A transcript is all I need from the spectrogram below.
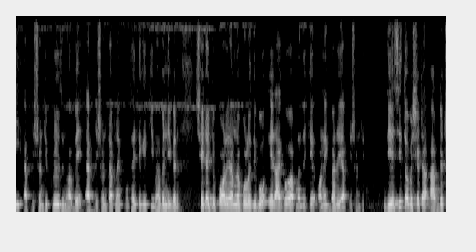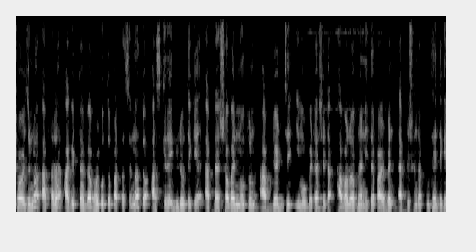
এই অ্যাপ্লিকেশনটি প্রয়োজন হবে। অ্যাপ্লিকেশনটা আপনার কোথায় থেকে কীভাবে নেবেন, সেটা একটু পরে আমরা বলে দেব। এর আগেও আপনাদেরকে অনেকবার এই অ্যাপ্লিকেশনটি দিয়েছি, তবে সেটা আপডেট হওয়ার জন্য আপনারা আগেরটা ব্যবহার করতে পারতেছেন না। তো আজকের এই ভিডিও থেকে আপনারা সবাই নতুন আপডেট যে ইমো বেটা সেটা আবারও আপনারা নিতে পারবেন। অ্যাপ্লিকেশনটা কোথায় থেকে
